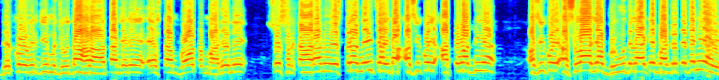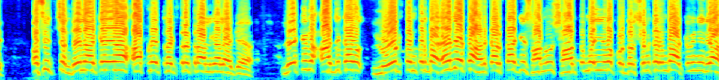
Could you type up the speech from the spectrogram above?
ਦੇਖੋ ਵੀਰ ਜੀ, ਮੌਜੂਦਾ ਹਾਲਾਤ ਆ ਜਿਹੜੇ ਇਸ ਟਾਈਮ ਬਹੁਤ ਮਾੜੇ ਨੇ। ਸੋ ਸਰਕਾਰਾਂ ਨੂੰ ਇਸ ਤਰ੍ਹਾਂ ਨਹੀਂ ਚਾਹੀਦਾ। ਅਸੀਂ ਕੋਈ ਅੱਤਵਾਦੀ ਆ, ਅਸੀਂ ਕੋਈ ਅਸਲਾ ਜਾਂ ਬਰੂਦ ਲੈ ਕੇ ਬਾਰਡਰ ਤੇ ਤਾਂ ਨਹੀਂ ਆਏ। ਅਸੀਂ ਝੰਡੇ ਲੈ ਕੇ ਆ, ਆਪਣੇ ਟਰੈਕਟਰ, ਟਰਾਲੀਆਂ ਲੈ ਕੇ ਆ। ਲੇਕਿਨ ਅੱਜ ਕੱਲ ਲੋਕਤੰਤਰ ਦਾ ਇਹ ਜਿਹਾ ਘਾਣ ਕਰਤਾ ਕਿ ਸਾਨੂੰ ਸ਼ਾਂਤਮਈ ਜਿਹੜਾ ਪ੍ਰਦਰਸ਼ਨ ਕਰਨ ਦਾ ਹੱਕ ਵੀ ਨਹੀਂ ਰਿਹਾ।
